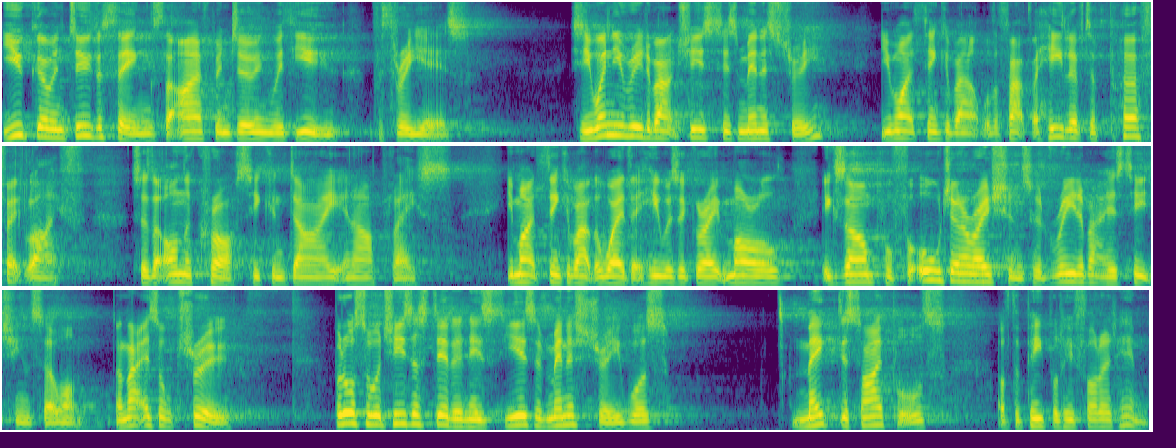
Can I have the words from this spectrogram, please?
You go and do the things that I've been doing with you for three years. See, when you read about Jesus' ministry, you might think about well, the fact that he lived a perfect life so that on the cross he can die in our place. You might think about the way that he was a great moral example for all generations who'd read about his teaching and so on. And that is all true. But also, what Jesus did in his years of ministry was make disciples of the people who followed him.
